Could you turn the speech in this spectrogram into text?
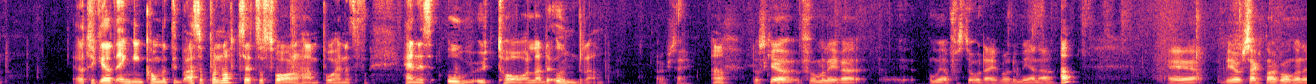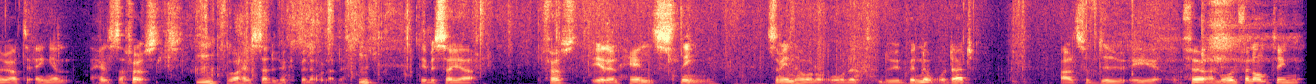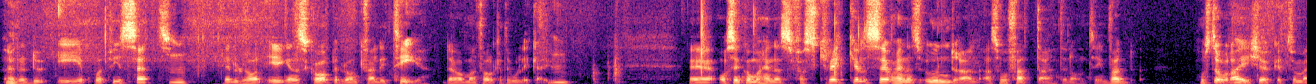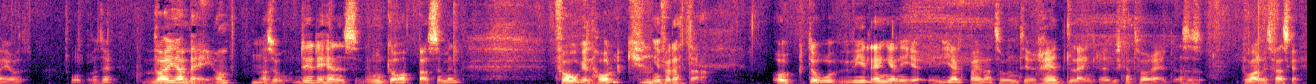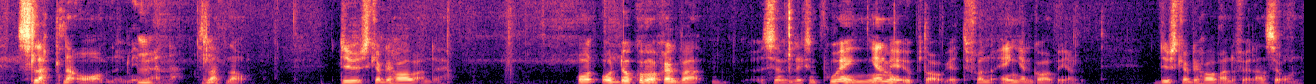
Jag tycker att ängeln kommer till, alltså på något sätt så svarar han på hennes, hennes outtalade undran. Okej. Ja. Då ska jag formulera, om jag förstår dig, vad du menar. Ja. Eh, vi har ju sagt några gånger nu att ängeln hälsar först. Mm. Vad hälsar du högt benådade? Mm. Det vill säga, först är det en hälsning som innehåller ordet du är benådad. Alltså du är föremål för någonting, eller du är på ett visst sätt. Mm. Eller du har en egenskap, eller du har en kvalitet. Det har man tolkat olika ju. Mm. Eh, och sen kommer hennes förskräckelse och hennes undran. Alltså hon fattar inte någonting. Vad, hon står där i köket för mig och, och, och säger, vad är jag med om? Mm. Alltså, det är det hennes, hon gapar som en fågelholk Mm. inför detta. Och då vill ängeln hj- hjälpa henne att hon inte är rädd längre. Du ska inte vara rädd. Alltså, på vanlig svenska. Slappna av nu min Mm. vän. Slappna av. Du ska bli havande. Och, och då kommer själva som liksom poängen med uppdraget från ängeln Gabriel. Du ska bli havande föda en son.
